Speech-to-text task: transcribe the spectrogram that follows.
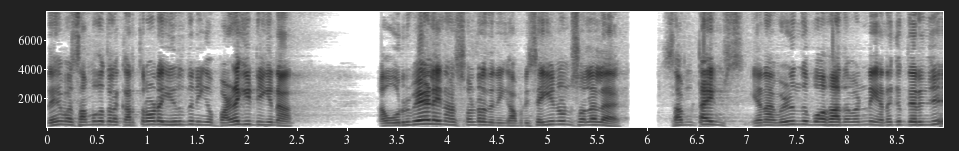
தேவ சமூகத்தில் கர்த்தரோடு இருந்து நீங்கள் பழகிட்டீங்கன்னா நான் ஒருவேளை நான் சொல்கிறது நீங்கள் அப்படி செய்யணும்னு சொல்லலை. சம்டைம்ஸ் ஏன்னா விழுந்து போகாதவன் எனக்கு தெரிஞ்சு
